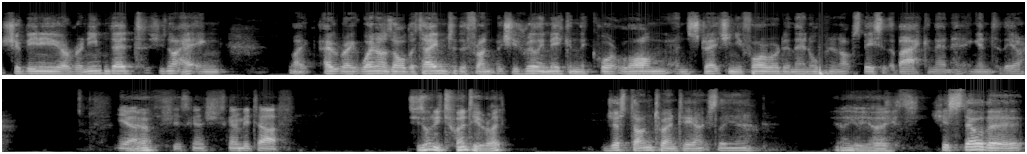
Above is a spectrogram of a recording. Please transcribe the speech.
Sherbini or Raneem did. She's not hitting like outright winners all the time to the front, but she's really making the court long and stretching you forward and then opening up space at the back and then hitting into there. Yeah, yeah. she's gonna she's gonna be tough. She's only twenty, right? Just turned twenty, actually. Yeah. Yeah, yeah, yeah. She's still the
